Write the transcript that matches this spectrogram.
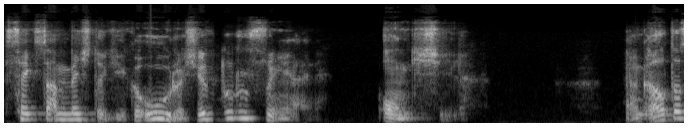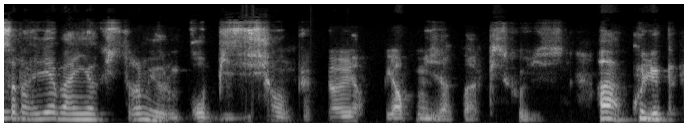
85 dakika uğraşır durursun yani 10 kişiyle. Yani Galatasaray'a ben yakıştıramıyorum. O bizi şampiyon yap- yapmayacaklar psikolojisini. Ha kulüp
